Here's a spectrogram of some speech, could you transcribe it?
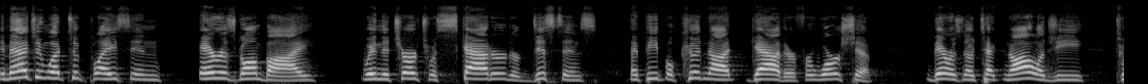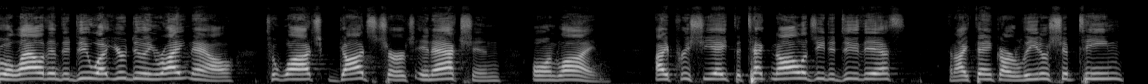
Imagine what took place in eras gone by when the church was scattered or distanced and people could not gather for worship. There was no technology to allow them to do what you're doing right now to watch God's church in action online. I appreciate the technology to do this, and I thank our leadership team,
